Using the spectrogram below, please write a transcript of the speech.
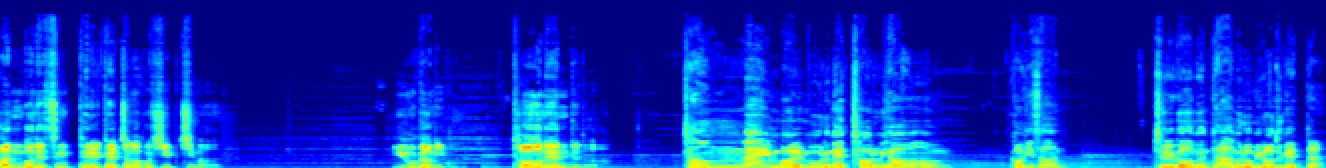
한 번의 승패를 결정하고 싶지만 유감이군. 턴엔드다. 정말 뭘 모르네 철우 형. 거기선 즐거움은 다음으로 미뤄두겠다.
